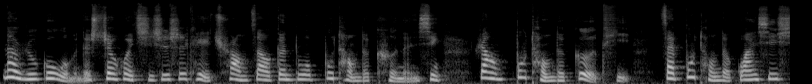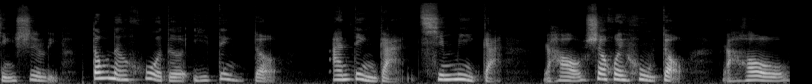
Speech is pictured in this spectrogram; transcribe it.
那如果我们的社会其实是可以创造更多不同的可能性，让不同的个体在不同的关系形式里都能获得一定的安定感、亲密感，然后社会互动，然后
